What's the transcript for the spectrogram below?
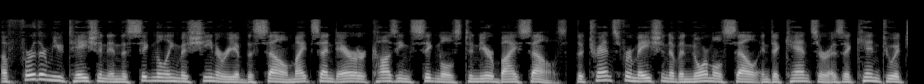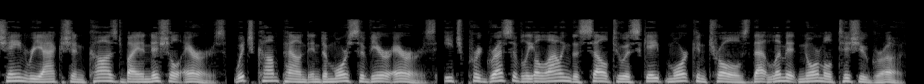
A further mutation in the signaling machinery of the cell might send error-causing signals to nearby cells. The transformation of a normal cell into cancer is akin to a chain reaction caused by initial errors, which compound into more severe errors, each progressively allowing the cell to escape more controls that limit normal tissue growth.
